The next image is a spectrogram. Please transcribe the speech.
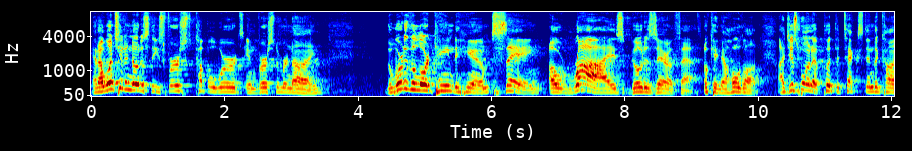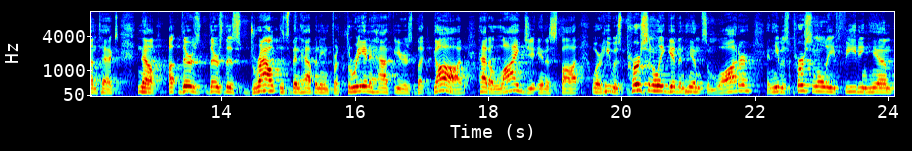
And I want you to notice these first couple words in verse number 9 the word of the Lord came to him saying, Arise, go to Zarephath. Okay, now hold on. I just want to put the text into context. Now, uh, there's, there's this drought that's been happening for three and a half years, but God had Elijah in a spot where he was personally giving him some water and he was personally feeding him.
